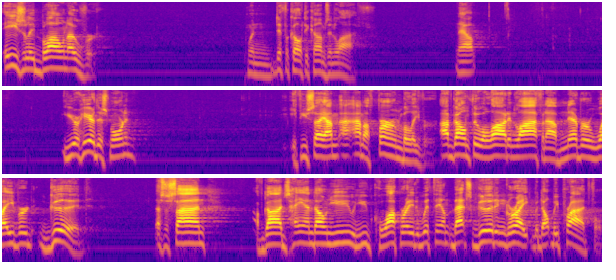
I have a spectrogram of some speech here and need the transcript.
easily blown over when difficulty comes in life. Now, you're here this morning. If you say, I'm, I'm a firm believer, I've gone through a lot in life and I've never wavered, good. That's a sign of God's hand on you and you've cooperated with Him. That's good and great, but don't be prideful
